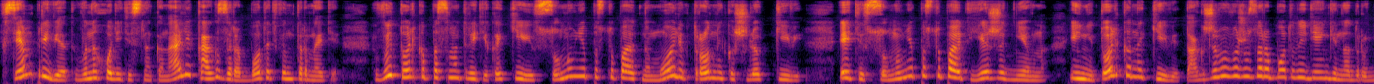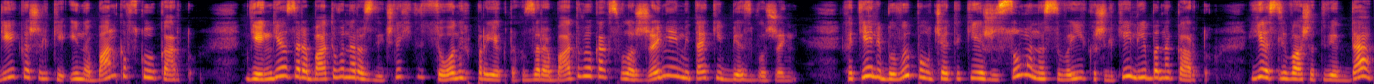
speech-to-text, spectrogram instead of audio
Всем привет! Вы находитесь на канале «Как заработать в интернете». Вы только посмотрите, какие суммы мне поступают на мой электронный кошелек Kiwi. Эти суммы мне поступают ежедневно. И не только на Kiwi. Также вывожу заработанные деньги на другие кошельки и на банковскую карту. Деньги я зарабатываю на различных инвестиционных проектах. Зарабатываю как с вложениями, так и без вложений. Хотели бы вы получать такие же суммы на свои кошельки либо на карту – если ваш ответ «да»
